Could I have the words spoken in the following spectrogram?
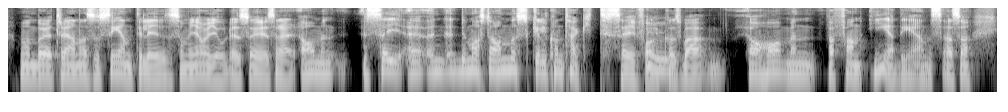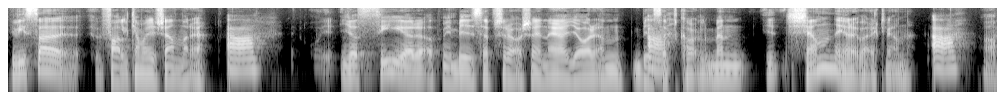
om man börjar träna så sent i livet som jag gjorde så är det sådär, ja men säg, äh, du måste ha muskelkontakt, säger folk. Mm. Och så bara, jaha, men vad fan är det ens? Alltså, I vissa fall kan man ju känna det. Ja. Jag ser att min biceps rör sig när jag gör en biceps curl, ja. men känner jag det verkligen? Ja. ja.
